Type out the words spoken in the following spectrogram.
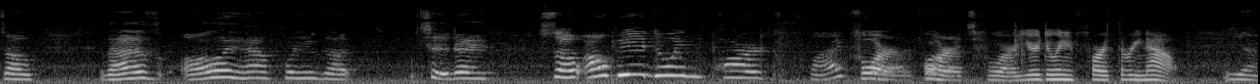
So, that is all I have for you guys today. So, I'll be doing part five. Four. Four. It's four. You're doing it for three now. Yeah.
